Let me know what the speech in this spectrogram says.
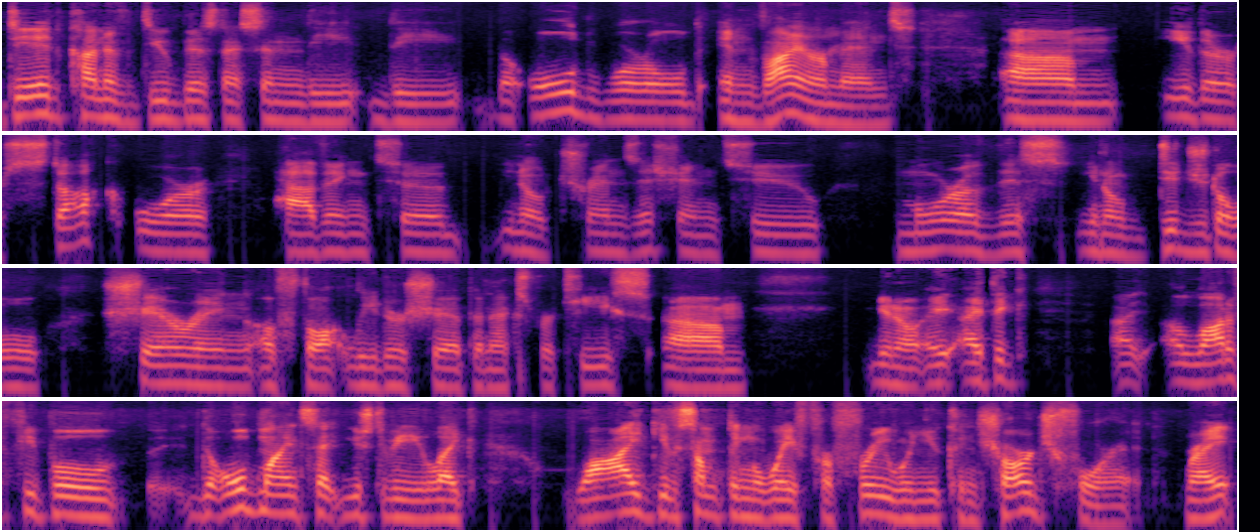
did kind of do business in the the the old world environment um, either stuck or having to you know transition to more of this you know digital sharing of thought leadership and expertise. Um, you know i, I think I, a lot of people the old mindset used to be like why give something away for free when you can charge for it right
